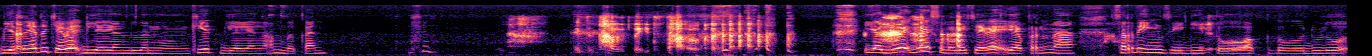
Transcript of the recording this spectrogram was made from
biasanya tuh cewek dia yang duluan ngungkit dia yang ngambek kan itu tahu itu tahu. Iya gue gue sebagai cewek ya pernah. Sering sih gitu. Waktu dulu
